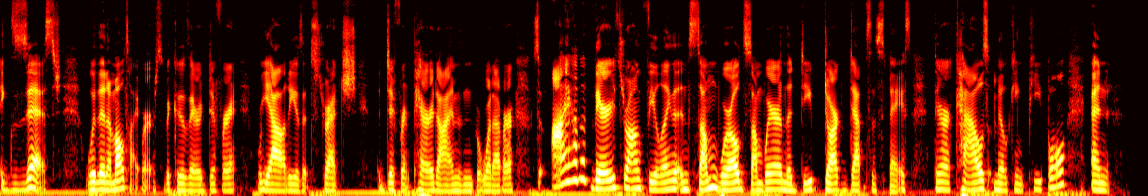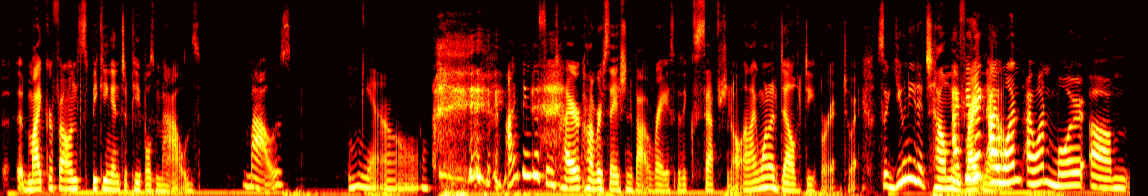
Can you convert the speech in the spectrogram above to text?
exist within a multiverse because there are different realities that stretch different paradigms and whatever. So I have a very strong feeling that in some world somewhere in the deep dark depths of space there are cows milking people and uh, microphones speaking into people's mouths. Mouse. Meow. I think this entire conversation about race is exceptional, and I want to delve deeper into it. So you need to tell me I feel right like now. I want I want more um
